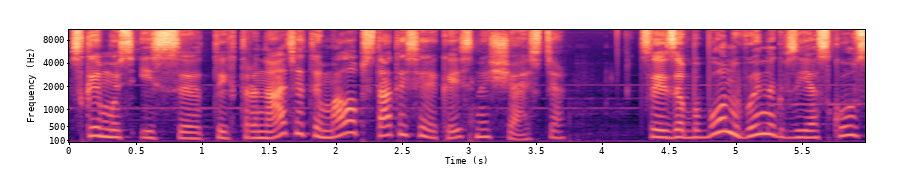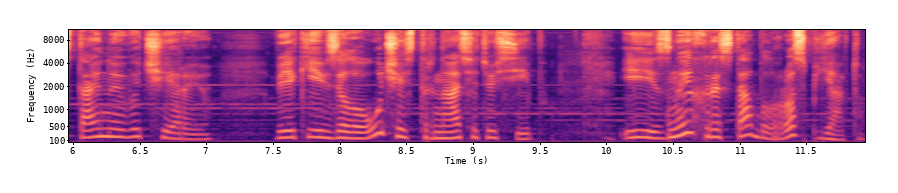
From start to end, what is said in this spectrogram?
з кимось із тих 13 мало б статися якесь нещастя. Цей забобон виник в зв'язку з тайною вечерею, в якій взяло участь 13 осіб, і з них Христа було розп'ято,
